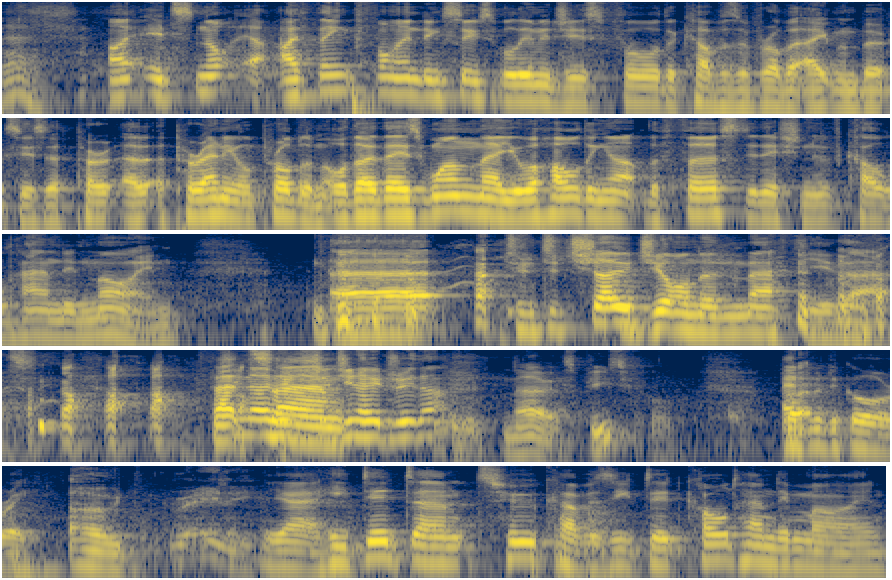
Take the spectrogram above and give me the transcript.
Yeah. I, it's not. I think finding suitable images for the covers of Robert Aickman books is a, per, a, a perennial problem. Although there's one there, you were holding up the first edition of Cold Hand in Mine uh, to, to show John and Matthew that. do, you know who, um, do you know who drew that? No, it's beautiful. Edward Gorey. Oh, really? Yeah, he did um, two covers. He did Cold Hand in Mine,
